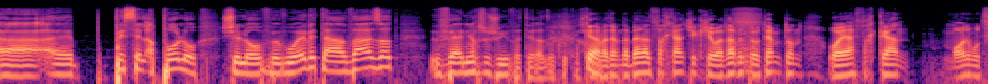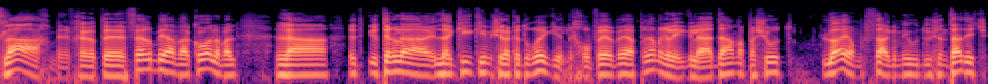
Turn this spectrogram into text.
הפסל אפולו שלו, והוא אוהב את האהבה הזאת, ואני לא חושב שהוא יוותר על זה כל כך. כן, אבל אתה מדבר על שחקן שכשהוא עזב את סאוטמפטון, הוא היה שחקן מאוד מוצלח, בנבחרת אה, סרביה והכל, אבל ל... יותר לגיקים של הכדורגל, לחובבי הפרמייר ליג, לאדם הפשוט לא היה מושג מי הוא דושן טאדיץ',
